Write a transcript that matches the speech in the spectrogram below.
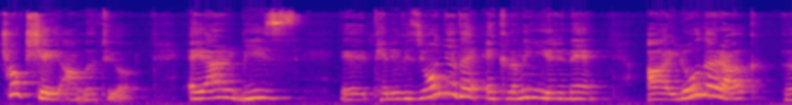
çok şey anlatıyor. Eğer biz e, televizyon ya da ekranın yerine aile olarak e,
